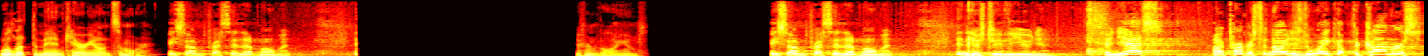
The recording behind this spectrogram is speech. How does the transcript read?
we'll let the man carry on some more. It's an unprecedented moment. Different volumes. It's an unprecedented moment in the history of the Union. And yes, my purpose tonight is to wake up the Congress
